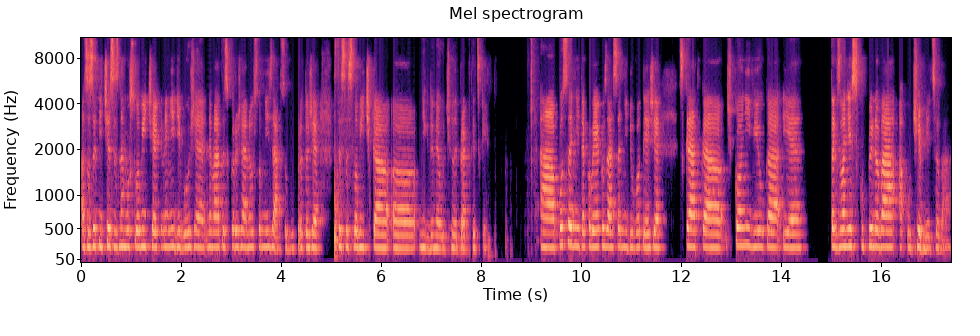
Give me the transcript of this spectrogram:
A co se týče seznamu slovíček, není divu, že nemáte skoro žádnou slovní zásobu, protože jste se slovíčka uh, nikdy neučili prakticky. A poslední takový jako zásadní důvod je, že zkrátka školní výuka je takzvaně skupinová a učebnicová.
